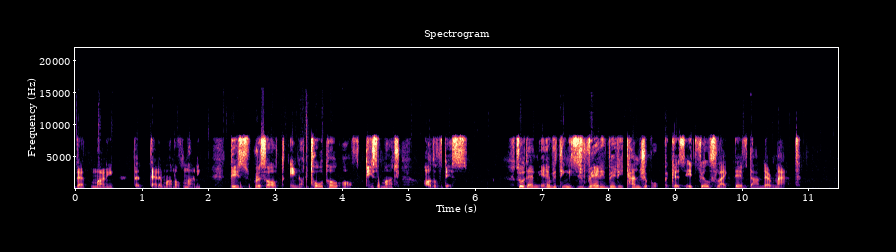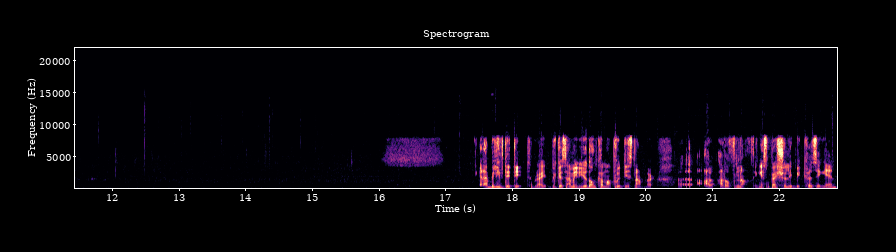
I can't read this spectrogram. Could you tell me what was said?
that money, that, that amount of money. This result in a total of this much out of this. So then everything is very, very tangible because it feels like they've done their math. And I believe they did, right? Because I mean, you don't come up with this number uh, out, of nothing, especially because again,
